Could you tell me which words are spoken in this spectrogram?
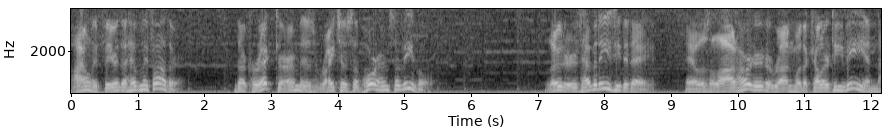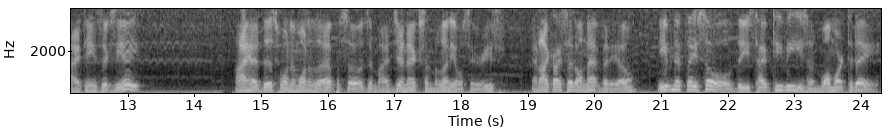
I only fear the Heavenly Father. The correct term is righteous abhorrence of evil. Looters have it easy today. It was a lot harder to run with a color TV in 1968. I had this one in one of the episodes in my Gen X and Millennial series, and like I said on that video, even if they sold these type TVs in Walmart today,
